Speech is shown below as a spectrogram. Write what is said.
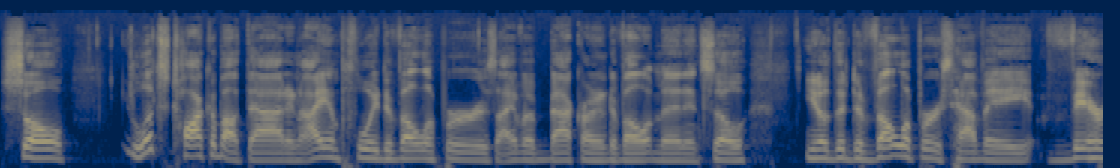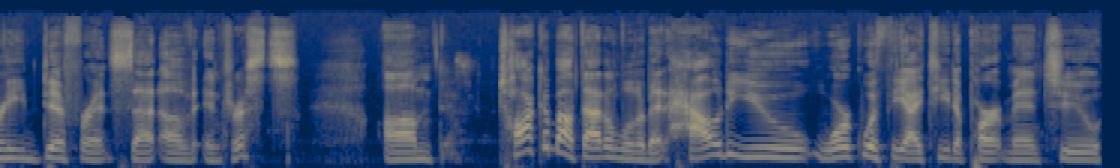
So let's talk about that. And I employ developers. I have a background in development, and so you know the developers have a very different set of interests. Um, yes talk about that a little bit. How do you work with the IT department to,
